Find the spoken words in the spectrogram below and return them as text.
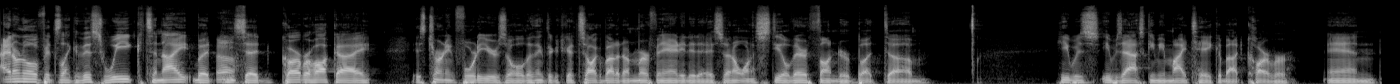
I don't know if it's like this week tonight, but he said Carver Hawkeye is turning 40 years old. I think they're going to talk about it on Murph and Andy today, so I don't want to steal their thunder. But um, he was he was asking me my take about Carver and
